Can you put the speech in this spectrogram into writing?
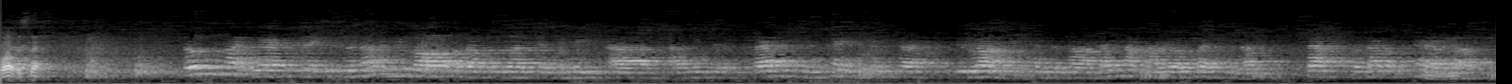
What was that? Those who new law about the blood the meat? That has been changed since that's not my real question. I don't care about.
